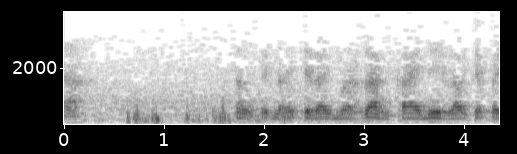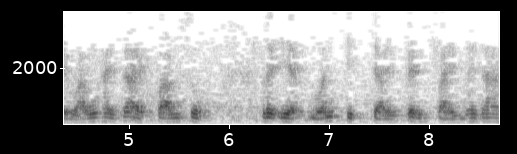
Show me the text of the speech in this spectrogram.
ดาตั้งแต่ไหนจะได้มาร่างกายนี้เราจะไปหวังให้ได้ความสุขละเอียดเหมือนจิตใจเป็นไปไม่ได้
